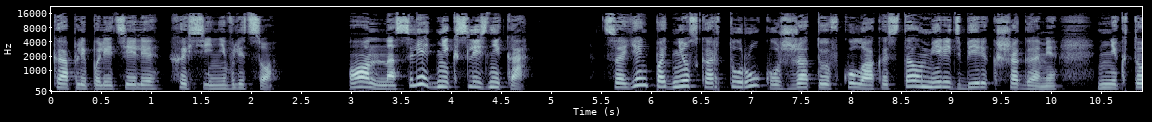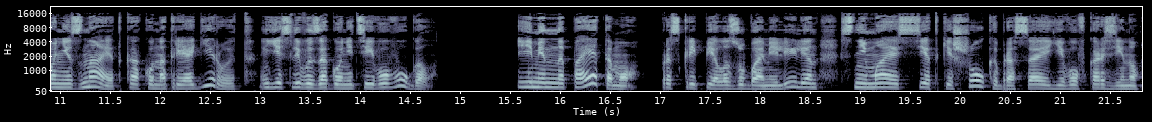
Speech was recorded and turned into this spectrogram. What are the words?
Капли полетели Хасине в лицо. «Он наследник слизняка», Цаянь поднес к рту руку, сжатую в кулак, и стал мерить берег шагами. Никто не знает, как он отреагирует, если вы загоните его в угол. «Именно поэтому», — проскрипела зубами Лилиан, снимая с сетки шелк и бросая его в корзину,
